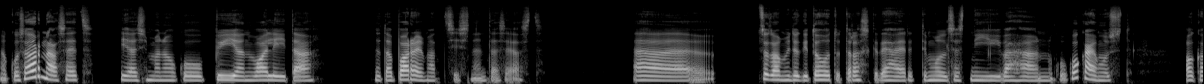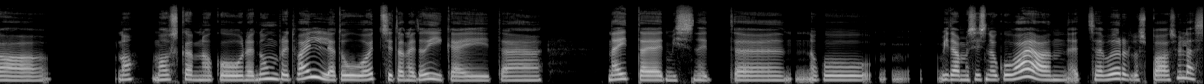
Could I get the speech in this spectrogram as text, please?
nagu sarnased ja siis ma nagu püüan valida seda paremat siis nende seast äh,. Seda on muidugi tohutult raske teha, eriti mul, sest nii vähe on nagu kogemust, aga noh, ma oskan nagu need numbrid välja tuua, otsida neid õigeid äh, näitajaid, mis neid äh, nagu, mida ma siis nagu vajan, et see võrdlusbaas üles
